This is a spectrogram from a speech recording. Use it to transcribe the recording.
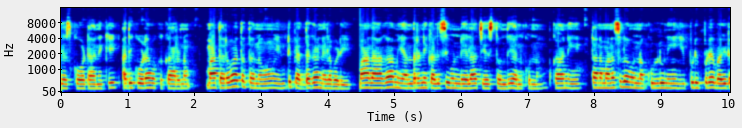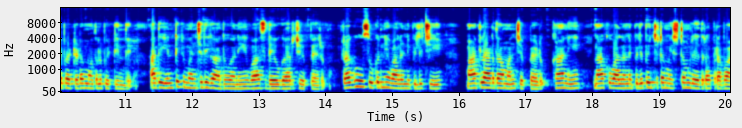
చేసుకోవటానికి అది కూడా ఒక కారణం. మా తర్వాత తను ఇంటి పెద్దగా నిలబడి మాలాగా మీ అందరినీ కలిసి ఉండేలా చేస్తుంది అనుకున్నాం. కానీ తన మనసులో ఉన్న కుళ్ళుని ఇప్పుడిప్పుడే బయట పెట్టడం మొదలుపెట్టింది. అది ఇంటికి మంచిది కాదు అని వాసుదేవ్ గారు చెప్పారు. రఘు సుకన్య వాళ్ళని పిలిచి మాట్లాడదామని చెప్పాడు. కానీ నాకు వాళ్ళని పిలిపించడం ఇష్టం లేదురా ప్రభా.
